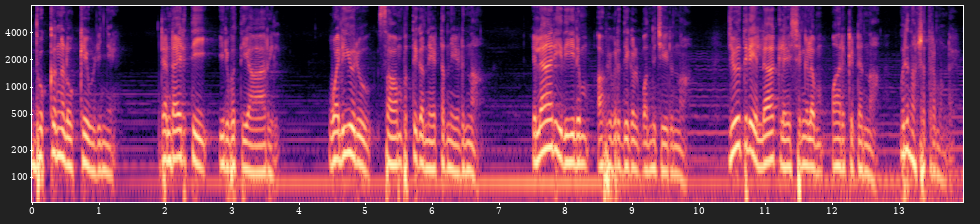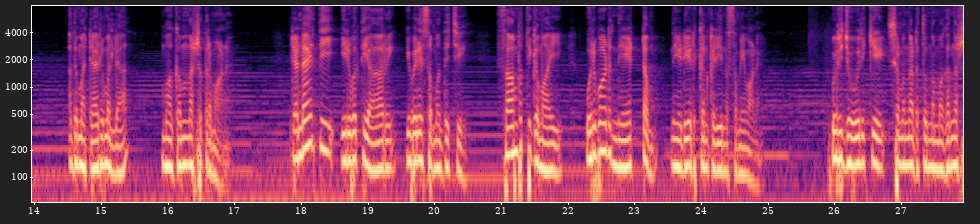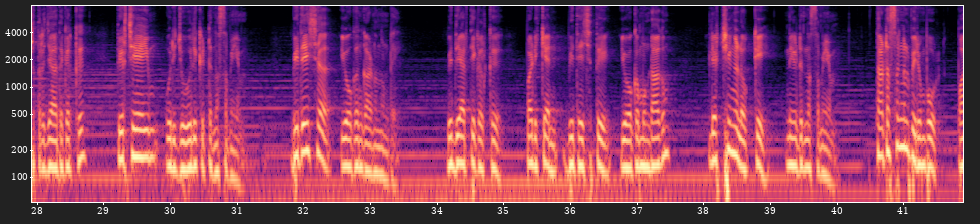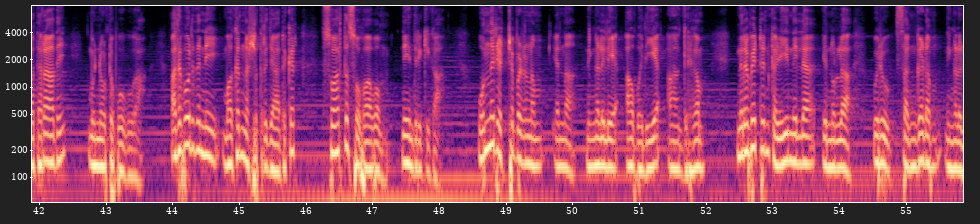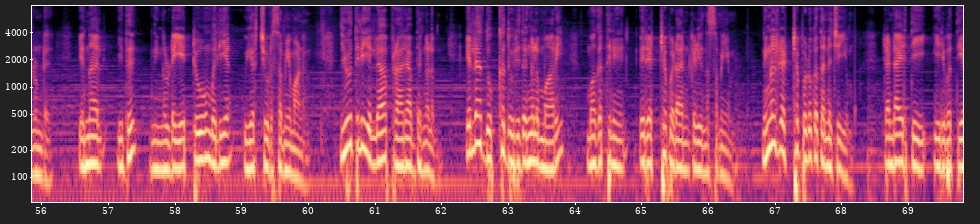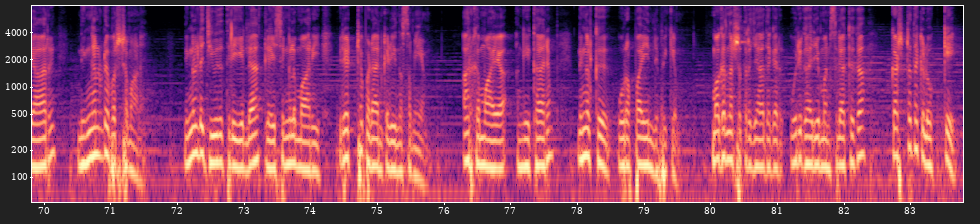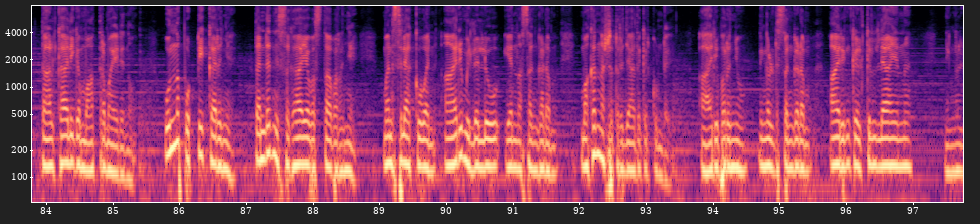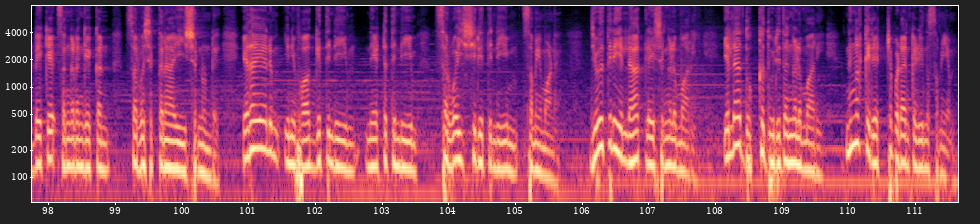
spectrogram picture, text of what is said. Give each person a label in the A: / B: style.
A: ദുഃഖങ്ങളൊക്കെ ഒഴിഞ്ഞ് രണ്ടായിരത്തി ഇരുപത്തിയാറിൽ വലിയൊരു സാമ്പത്തിക നേട്ടം നേടുന്ന എല്ലാ രീതിയിലും അഭിവൃദ്ധികൾ വന്നു ചേരുന്ന ജീവിതത്തിലെ എല്ലാ ക്ലേശങ്ങളും മാറിക്കിട്ടുന്ന ഒരു നക്ഷത്രമുണ്ട്. അത് മറ്റാരുമല്ല മകം നക്ഷത്രമാണ്. രണ്ടായിരത്തി ഇരുപത്തിയാറ് ഇവരെ സംബന്ധിച്ച് സാമ്പത്തികമായി ഒരുപാട് നേട്ടം നേടിയെടുക്കാൻ കഴിയുന്ന സമയമാണ്. ഒരു ജോലിക്ക് ശ്രമം നടത്തുന്ന മകൻ നക്ഷത്ര ജാതകർക്ക് തീർച്ചയായും ഒരു ജോലി കിട്ടുന്ന സമയം. വിദേശ യോഗം കാണുന്നുണ്ട്. വിദ്യാർത്ഥികൾക്ക് പഠിക്കാൻ വിദേശത്ത് യോഗമുണ്ടാകും. ലക്ഷ്യങ്ങളൊക്കെ നേടുന്ന സമയം. തടസ്സങ്ങൾ വരുമ്പോൾ പതറാതെ മുന്നോട്ട് പോകുക. അതുപോലെ തന്നെ മകൻ നക്ഷത്ര ജാതകർ സ്വാർത്ഥ സ്വഭാവം നിയന്ത്രിക്കുക. ഒന്ന് രക്ഷപ്പെടണം എന്ന നിങ്ങളിലെ ആ വലിയ ആഗ്രഹം നിറവേറ്റാൻ കഴിയുന്നില്ല എന്നുള്ള ഒരു സങ്കടം നിങ്ങളിലുണ്ട്. എന്നാൽ ഇത് നിങ്ങളുടെ ഏറ്റവും വലിയ ഉയർച്ചയുടെ സമയമാണ്. ജീവിതത്തിലെ എല്ലാ പ്രാരാബ്ദങ്ങളും എല്ലാ ദുഃഖ ദുരിതങ്ങളും മാറി മകത്തിന് രക്ഷപ്പെടാൻ കഴിയുന്ന സമയം. നിങ്ങൾ രക്ഷപ്പെടുക തന്നെ ചെയ്യും. രണ്ടായിരത്തി ഇരുപത്തിയാറ് നിങ്ങളുടെ വർഷമാണ്. നിങ്ങളുടെ ജീവിതത്തിലെ എല്ലാ ക്ലേശങ്ങളും മാറി രക്ഷപ്പെടാൻ കഴിയുന്ന സമയം. അർഹമായ അംഗീകാരം നിങ്ങൾക്ക് ഉറപ്പായും ലഭിക്കും. മകനക്ഷത്ര ജാതകർ ഒരു കാര്യം മനസ്സിലാക്കുക കഷ്ടതകളൊക്കെ താൽക്കാലികം മാത്രമായിരുന്നു. ഒന്ന് പൊട്ടിക്കരഞ്ഞ് തന്റെ നിസ്സഹായാവസ്ഥ പറഞ്ഞ് മനസ്സിലാക്കുവാൻ ആരുമില്ലല്ലോ എന്ന സങ്കടം മകൻ നക്ഷത്ര ജാതകർക്കുണ്ട് ആര് പറഞ്ഞു നിങ്ങളുടെ സങ്കടം ആരും കേൾക്കില്ല എന്ന്? നിങ്ങളുടെയൊക്കെ സങ്കടം കേൾക്കാൻ സർവശക്തനായ ഈശ്വരനുണ്ട്. ഏതായാലും ഇനി ഭാഗ്യത്തിന്റെയും നേട്ടത്തിന്റെയും സർവൈശ്വര്യത്തിന്റെയും സമയമാണ്. ജീവിതത്തിലെ എല്ലാ ക്ലേശങ്ങളും മാറി എല്ലാ ദുഃഖ ദുരിതങ്ങളും മാറി നിങ്ങൾക്ക് രക്ഷപ്പെടാൻ കഴിയുന്ന സമയം.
